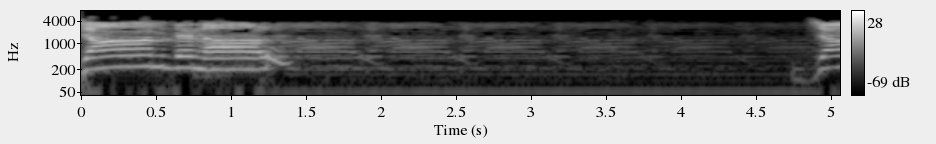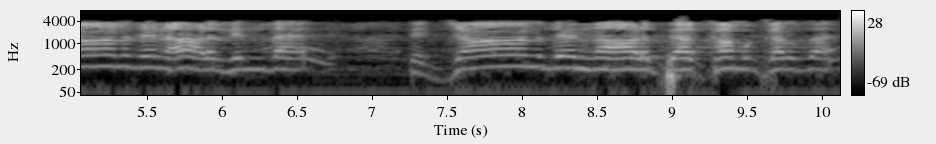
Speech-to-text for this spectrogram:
جان دے نال، جان دے نال زندہ ہے تے جان دے نال پیا کم کردا ہے۔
